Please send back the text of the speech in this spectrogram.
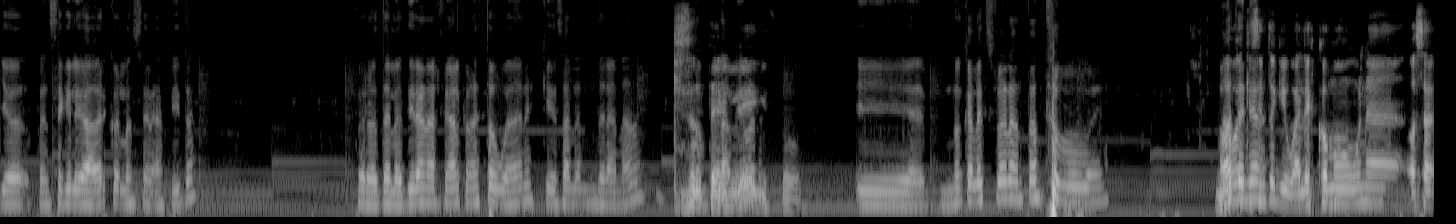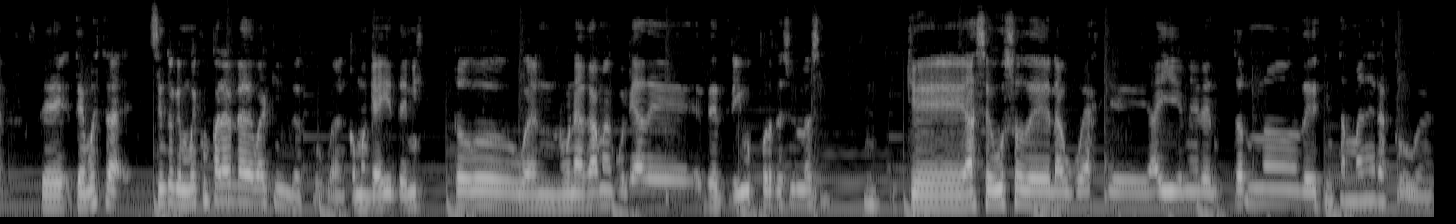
yo pensé que lo iba a ver con los serafitas. Pero te lo tiran al final con estos weones que salen de la nada. Que son terribles. Y eh, nunca lo exploran tanto, pues, weón. No, tenía- siento que igual es como una. O sea, te, te muestra. Siento que es muy comparable a The Walking Dead, weón. Como que ahí tenéis todo, weón, una gama culiada de, de tribus, por decirlo así. Mm. Que hace uso de las weas que hay en el entorno de distintas maneras, pues, weón.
